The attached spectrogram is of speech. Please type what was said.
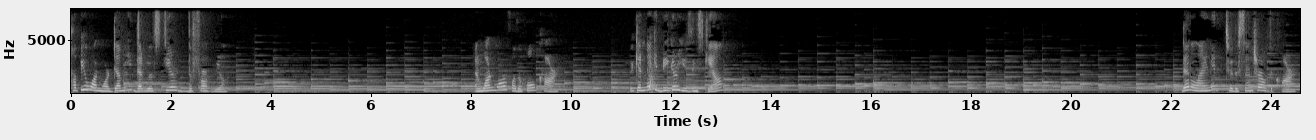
Copy one more dummy that will steer the front wheel. And one more for the whole car. We can make it bigger using scale. Then align it to the center of the car.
